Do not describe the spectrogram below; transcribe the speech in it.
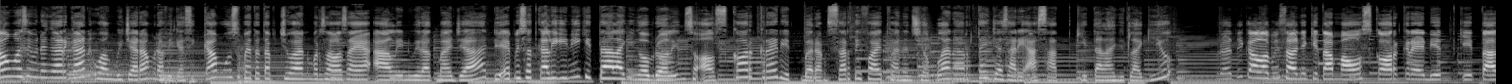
Kamu masih mendengarkan Uang Bicara menavigasi kamu supaya tetap cuan bersama saya Alin Wiratmaja. Di episode kali ini kita lagi ngobrolin soal skor kredit barang Certified Financial Planner Tejasari Asat. Kita lanjut lagi yuk. Berarti kalau misalnya kita mau skor kredit kita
